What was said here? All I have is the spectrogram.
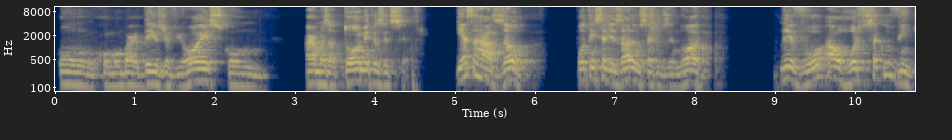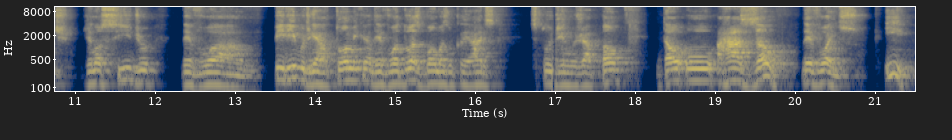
com, com bombardeios de aviões, com armas atômicas, etc. E essa razão, potencializada no século XIX, levou a horrores do século XX. Genocídio, levou a perigo de guerra atômica, levou a duas bombas nucleares explodindo no Japão. Então, o, a razão levou a isso. E,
